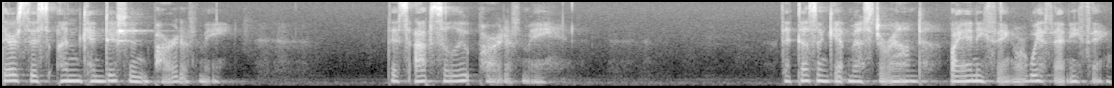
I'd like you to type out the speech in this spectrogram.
there's this unconditioned part of me, this absolute part of me that doesn't get messed around by anything or with anything.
